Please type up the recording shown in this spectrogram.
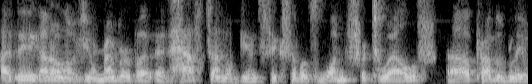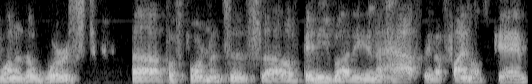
I think I don't know if you remember, but at halftime of Game Six, it was one for twelve. Uh, probably one of the worst uh, performances uh, of anybody in a half in a finals game.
